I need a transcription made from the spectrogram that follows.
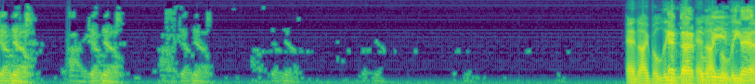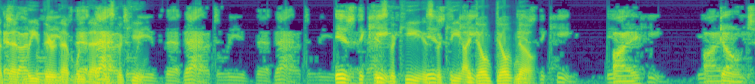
don't know. I don't know. I don't know and I believe that and I believe that that leave there that we that is the key. that that that, that is the key. Is the key is the key. I don't don't know. is the key. I I don't.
